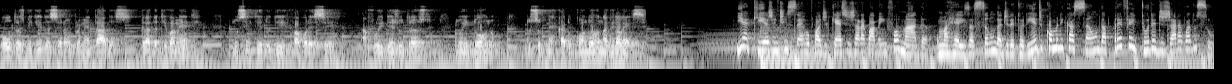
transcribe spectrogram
Outras medidas serão implementadas gradativamente no sentido de favorecer a fluidez do trânsito no entorno do supermercado Condor na Vila Lense. E aqui a gente encerra o podcast Jaraguá Bem Informada, uma realização da Diretoria de Comunicação da Prefeitura de Jaraguá do Sul.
